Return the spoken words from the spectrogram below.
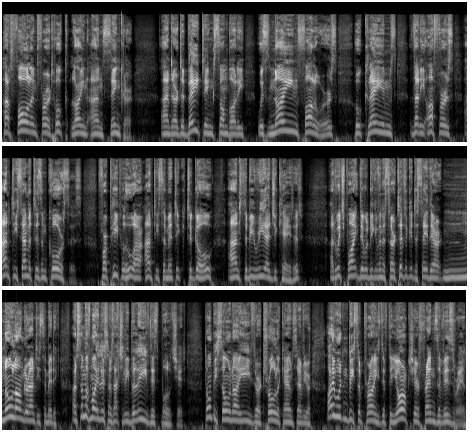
have fallen for it hook, line, and sinker and are debating somebody with nine followers who claims that he offers anti Semitism courses for people who are anti Semitic to go and to be re educated. At which point they will be given a certificate to say they are no longer anti Semitic. And some of my listeners actually believe this bullshit. Don't be so naive, there are troll accounts everywhere. I wouldn't be surprised if the Yorkshire Friends of Israel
